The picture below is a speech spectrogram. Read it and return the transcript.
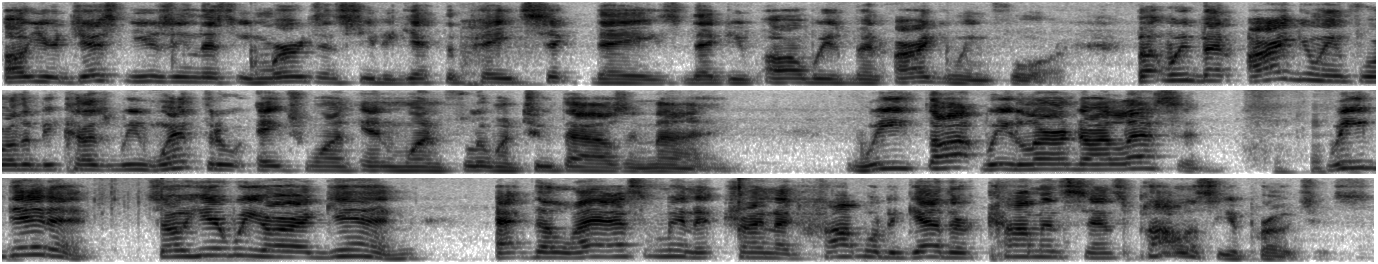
oh, you're just using this emergency to get the paid sick days that you've always been arguing for. But we've been arguing for them because we went through H1N1 flu in 2009. We thought we learned our lesson. we didn't. So here we are again at the last minute trying to hobble together common sense policy approaches.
